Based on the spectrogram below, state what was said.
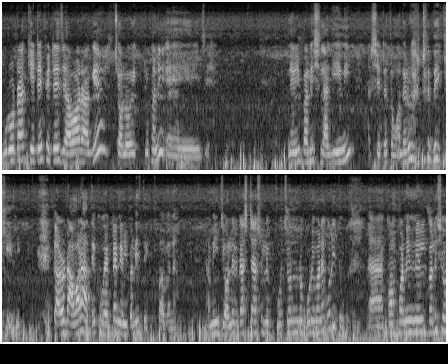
পুরোটা কেটে ফেটে যাওয়ার আগে চলো একটুখানি এই যে নেল পালিশ লাগিয়ে নিই আর সেটা তোমাদেরও একটু দেখিয়ে নিই। কারণ আমার হাতে খুব একটা নেল পালিশ দেখতে পাবে না। আমি জলের কাজটা আসলে প্রচণ্ড পরিমাণে করি তো কোম্পানির নেল পালিশও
